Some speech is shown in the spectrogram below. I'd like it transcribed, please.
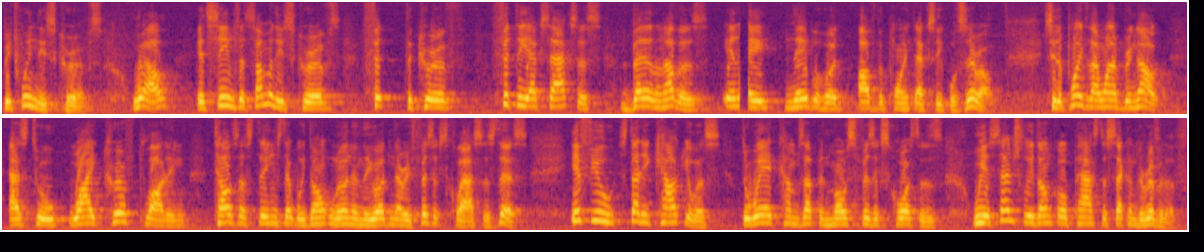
between these curves? Well, it seems that some of these curves fit the curve, fit the x-axis better than others in a neighborhood of the point x equals 0. See, the point that I want to bring out as to why curve plotting tells us things that we don't learn in the ordinary physics class is this. If you study calculus the way it comes up in most physics courses, we essentially don't go past the second derivative.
